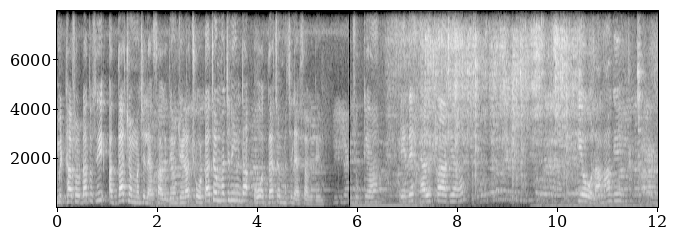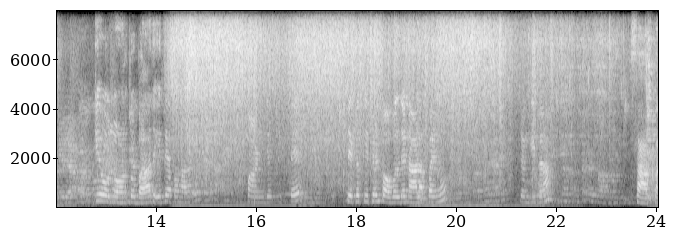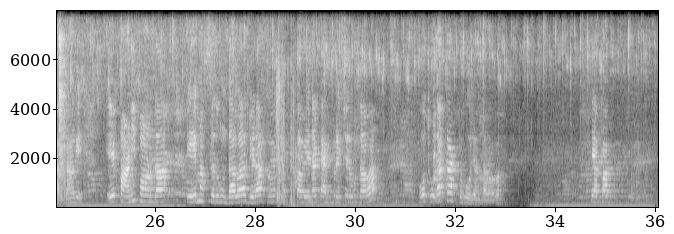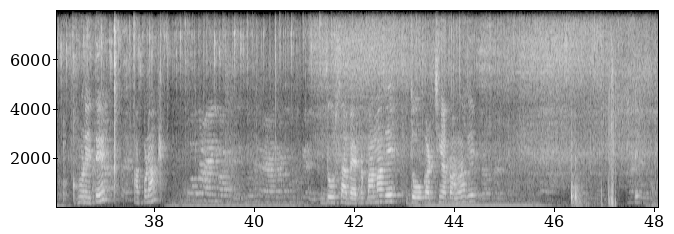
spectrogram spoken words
ਮਿੱਠਾ ਸੋਡਾ ਤੁਸੀਂ ਅੱਧਾ ਚਮਚ ਲੈ ਸਕਦੇ ਹੋ, ਜਿਹੜਾ ਛੋਟਾ ਚਮਚ ਨਹੀਂ ਹੁੰਦਾ, ਉਹ ਅੱਧਾ ਚਮਚ ਲੈ ਸਕਦੇ ਹੋ। ਚੁੱਕਿਆ, ਇਹਦੇ ਹਲਕਾ ਜਿਹਾ ਘਿਓ ਲਾਵਾਂਗੇ। ਘਿਓ ਲਾਉਣ ਤੋਂ ਬਾਅਦ ਇਹ ਤੇ ਆਪਾਂ ਮਾਰਾਂਗੇ ਪਾਣੀ ਦੇ ਛਿੱਟੇ ਤੇ ਇੱਕ ਕਿਚਨ ਟਾਵਲ ਦੇ ਨਾਲ ਆਪਾਂ ਇਹਨੂੰ ਚੰਗੀ ਤਰ੍ਹਾਂ ਸਾਫ਼ ਕਰ ਦਾਂਗੇ। ਇਹ ਪਾਣੀ ਪਾਉਣ ਦਾ ਇਹ ਮਕਸਦ ਹੁੰਦਾ ਵਾ, ਜਿਹੜਾ ਆਪਣੇ ਤਵੇ ਦਾ ਟੈਂਪਰੇਚਰ ਹੁੰਦਾ ਵਾ, ਉਹ ਥੋੜਾ ਘੱਟ ਹੋ ਜਾਂਦਾ ਵਾ ਵਾ। ਤੇ ਆਪਾਂ ਹੁਣ ਇਹ ਤੇ ਆਪਣਾ ਡੋਸਾ ਬੈਟਰ ਪਾਵਾਂਗੇ, ਦੋ ਕੜਛੀਆਂ ਪਾਵਾਂਗੇ।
